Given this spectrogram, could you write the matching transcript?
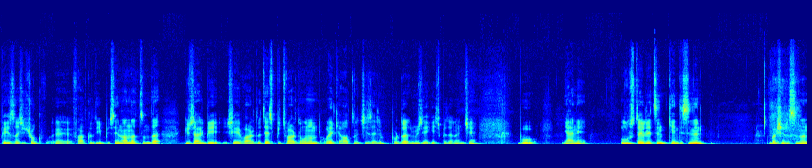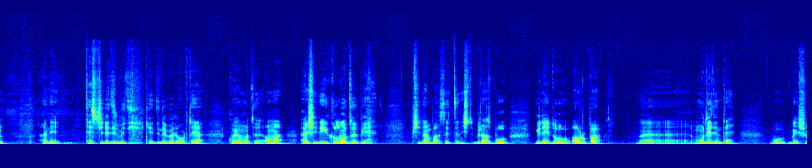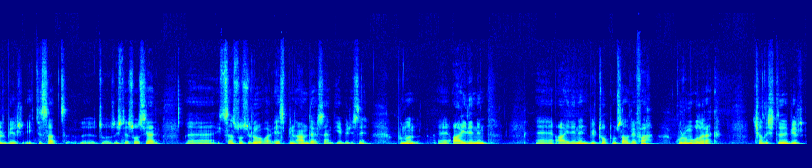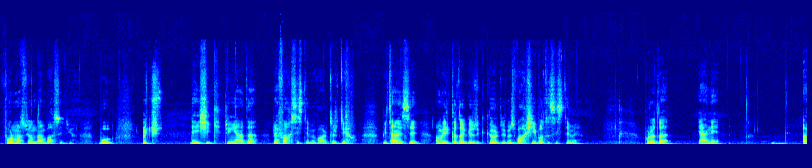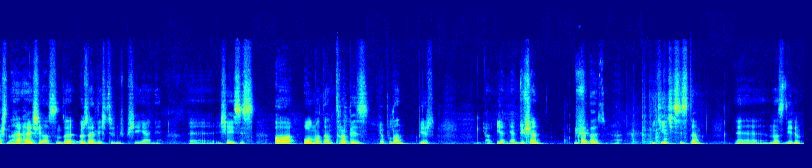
peyzajı çok e, farklı değil. Senin anlattığında güzel bir şey vardı, tespit vardı. Onun belki altını çizelim. Burada müziğe geçmeden önce. Bu yani ulus devletin kendisinin başarısının hani tescil edilmediği, kendini böyle ortaya koyamadığı ama her şeyde yıkılmadığı bir, bir şeyden bahsettin. İşte biraz bu Güneydoğu Avrupa e, modelinde bu meşhur bir iktisat e, işte sosyal e, iktisat sosyoloğu var. Espin Andersen diye birisi. Bunun e, ailenin e, ailenin bir toplumsal refah kurumu olarak çalıştığı bir formasyondan bahsediyor. Bu üç değişik dünyada refah sistemi vardır diyor. Bir tanesi Amerika'da gözük gördüğümüz vahşi batı sistemi. Burada yani her şey aslında özelleştirilmiş bir şey yani. Ee, şeysiz ağ olmadan trapez yapılan bir ya- yani düşen düşüyor. Öz. İkinci sistem e, nasıl diyelim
